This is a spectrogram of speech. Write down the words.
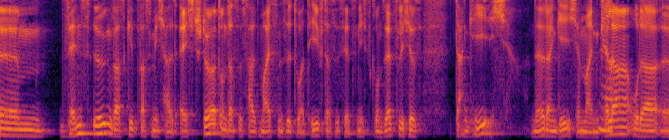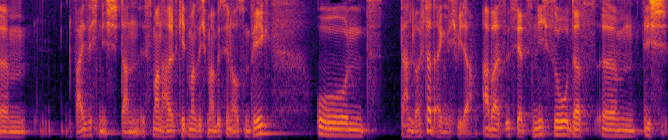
ähm, wenn es irgendwas gibt, was mich halt echt stört, und das ist halt meistens situativ, das ist jetzt nichts Grundsätzliches, dann gehe ich. Ne, dann gehe ich in meinen Ja. Keller oder ähm, weiß ich nicht, dann ist man halt, geht man sich mal ein bisschen aus dem Weg und dann läuft das eigentlich wieder. Aber es ist jetzt nicht so, dass ähm, ich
